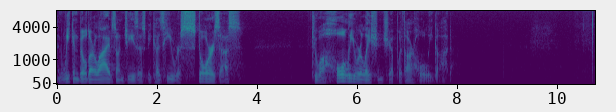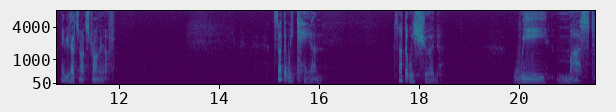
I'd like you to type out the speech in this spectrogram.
And we can build our lives on Jesus because he restores us to a holy relationship with our holy God. Maybe that's not strong enough. It's not that we can, it's not that we should. We must.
